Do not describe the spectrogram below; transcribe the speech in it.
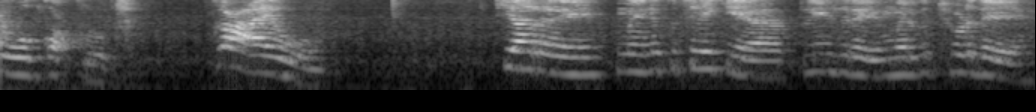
वो कॉकरोच? का है वो? क्या रे? मैंने कुछ नहीं किया। प्लीज़ रे, मेरे को छोड़ दे।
